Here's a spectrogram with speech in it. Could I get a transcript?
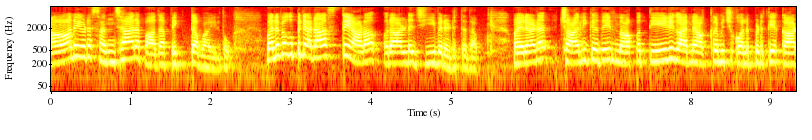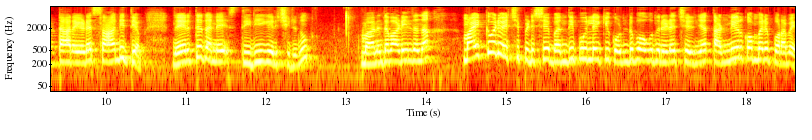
ആനയുടെ സഞ്ചാരപാത വ്യക്തമായിരുന്നു. വനവകുപ്പിന്റെ അനാസ്ഥയാണ് ഒരാളുടെ ജീവൻ എടുത്തത്. വയനാട് ചാലിഗതയിൽ നാൽപ്പത്തിയേഴുകാരനെ ആക്രമിച്ച് കൊലപ്പെടുത്തിയ കാട്ടാനയുടെ സാന്നിധ്യം നേരത്തെ തന്നെ സ്ഥിരീകരിച്ചിരുന്നു. മാനന്തവാടിയിൽ നിന്ന് മയക്കുവെടി വെച്ച് പിടിച്ച് ബന്ദിപ്പൂരിലേക്ക് കൊണ്ടുപോകുന്നതിനിടെ ചെരിഞ്ഞ തണ്ണീർക്കൊമ്പന് പുറമെ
